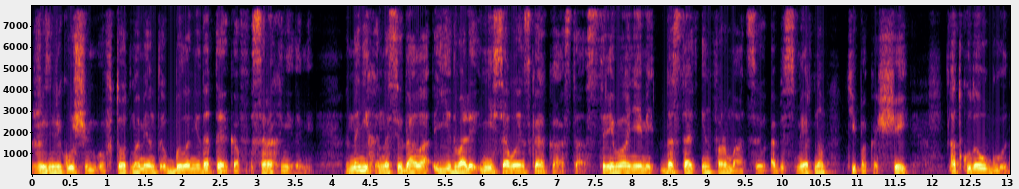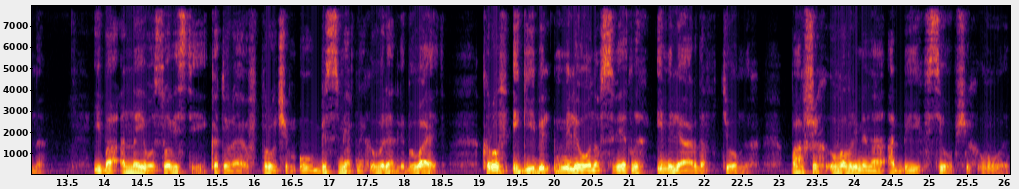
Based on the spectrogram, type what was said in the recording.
Жизнь рекущим в тот момент было не до теков с арахнидами – на них наседала едва ли не вся воинская каста с требованиями достать информацию о бессмертном типа Кощей откуда угодно. Ибо на его совести, которая, впрочем, у бессмертных вряд ли бывает, кровь и гибель миллионов светлых и миллиардов темных, павших во времена обеих всеобщих войн.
